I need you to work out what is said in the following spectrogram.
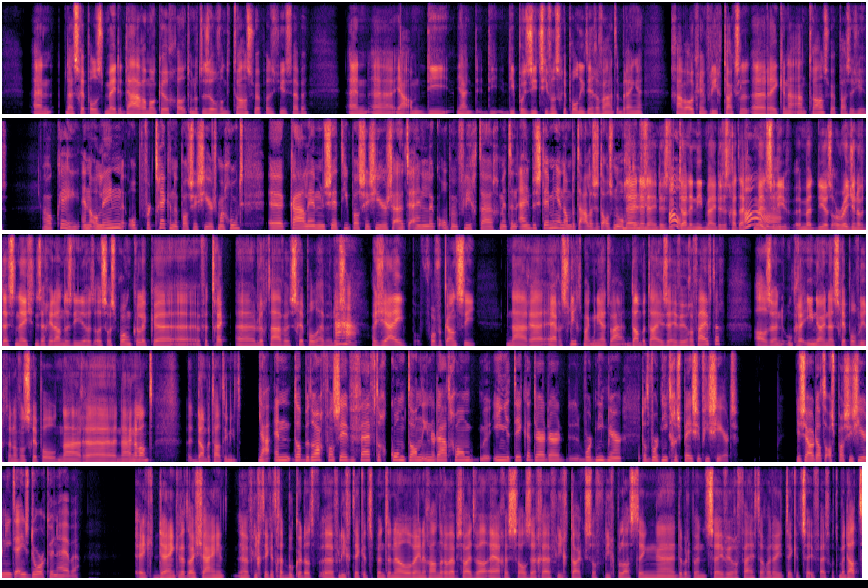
En nou, Schiphol is mede daarom ook heel groot, omdat we zoveel van die transferpassagiers hebben. En uh, ja, om die, ja, die, die positie van Schiphol niet in gevaar te brengen, gaan we ook geen vliegtax uh, rekenen aan transferpassagiers. Oké, en alleen op vertrekkende passagiers. Maar goed, uh, eh, KLM zet die passagiers uiteindelijk op een vliegtuig met een eindbestemming en dan betalen ze het alsnog. Nee, dus. nee, nee. Dus die oh. tellen niet mee. Dus het gaat echt oh. mensen die, met, die als origin of destination, zeg je dan, dus die als, als oorspronkelijke vertrek luchthaven Schiphol hebben. Dus Aha. als jij voor vakantie naar uh, ergens vliegt, maakt me niet uit waar, dan betaal je 7,50 euro. Als een Oekraïner naar Schiphol vliegt en dan van Schiphol naar, uh, naar Engeland, dan betaalt hij niet. Ja, en dat bedrag van 7,50 komt dan inderdaad gewoon in je ticket. Daar, daar wordt niet meer, dat wordt niet gespecificeerd. Je zou dat als passagier niet eens door kunnen hebben. Ik denk dat als jij een uh, vliegticket gaat boeken, dat uh, vliegtickets.nl of enige andere website wel ergens zal zeggen vliegtax of vliegbelasting uh, dubbele punt 7,50 euro, waardoor je ticket 7,50 wordt. Maar dat,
